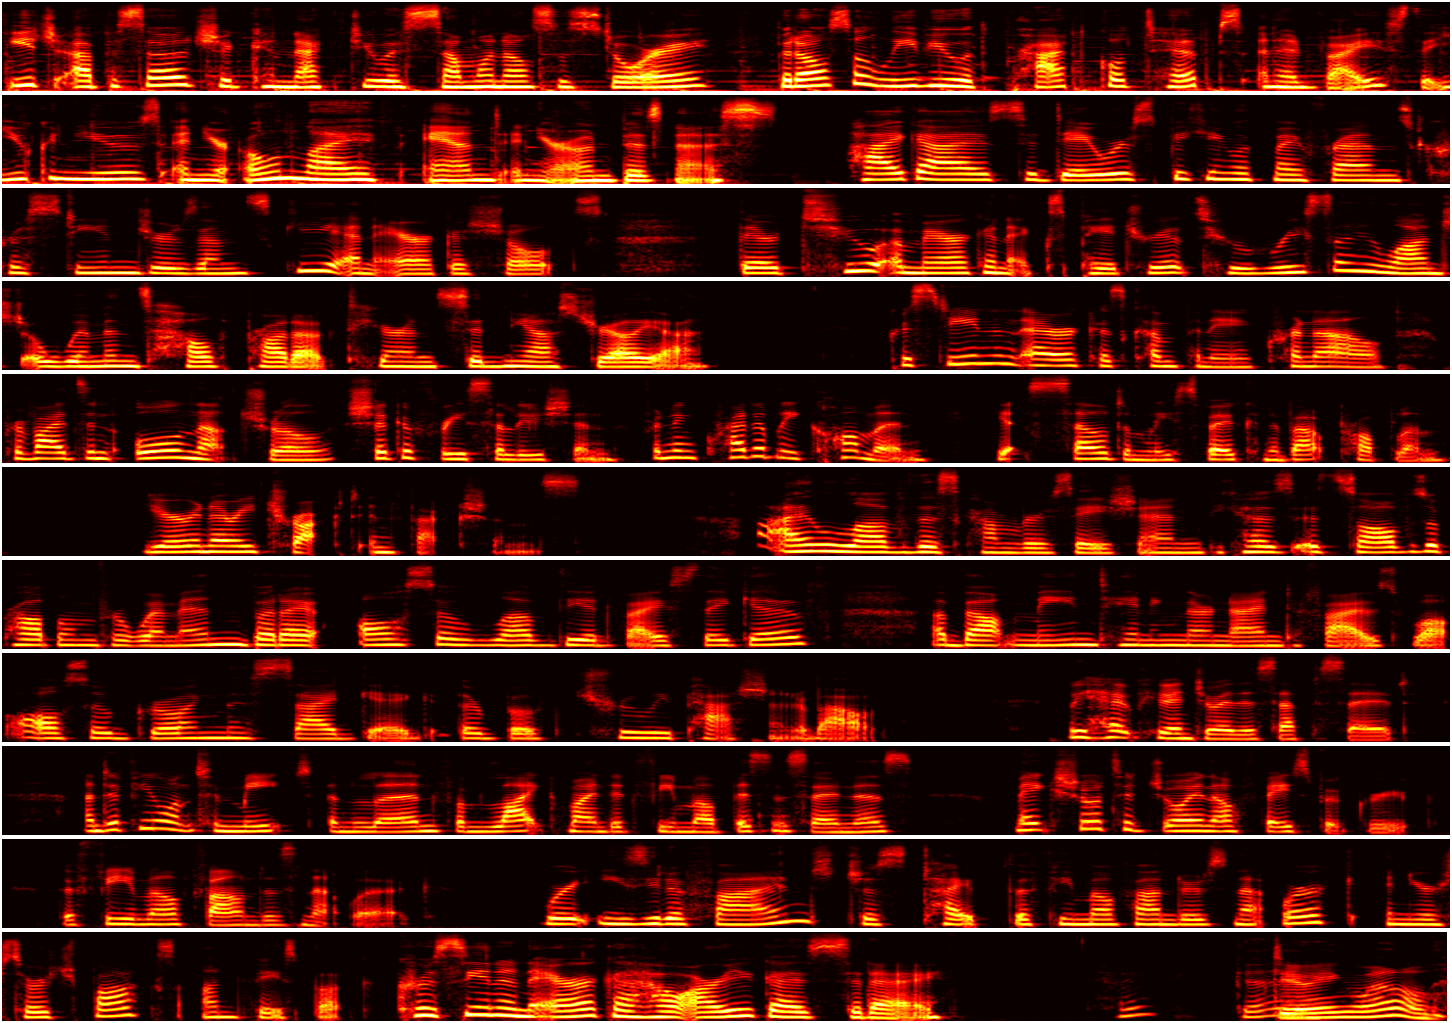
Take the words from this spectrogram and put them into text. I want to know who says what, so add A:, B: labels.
A: Each episode should connect you with someone else's story, but also leave you with practical tips and advice that you can use in your own life and in your own business. Hi, guys. Today we're speaking with my friends Christine Jurzenski and Erica Schultz. They're two American expatriates who recently launched a women's health product here in Sydney, Australia.
B: Christine and Erica's company, Cranel, provides an all natural, sugar free solution for an incredibly common, yet seldomly spoken about problem urinary tract infections.
A: I love this conversation because it solves a problem for women, but I also love the advice they give about maintaining their nine to fives while also growing this side gig they're both truly passionate about.
B: We hope you enjoy this episode. And if you want to meet and learn from like minded female business owners, make sure to join our Facebook group, the Female Founders Network.
A: We're easy to find. Just type the Female Founders Network in your search box on Facebook. Christine and Erica, how are you guys today?
C: Hey, good. Doing well.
